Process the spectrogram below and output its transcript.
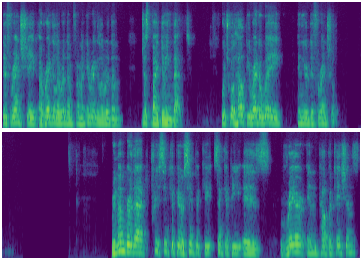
differentiate a regular rhythm from an irregular rhythm just by doing that, which will help you right away in your differential. Remember that presyncope or syncope, syncope is rare in palpitations,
